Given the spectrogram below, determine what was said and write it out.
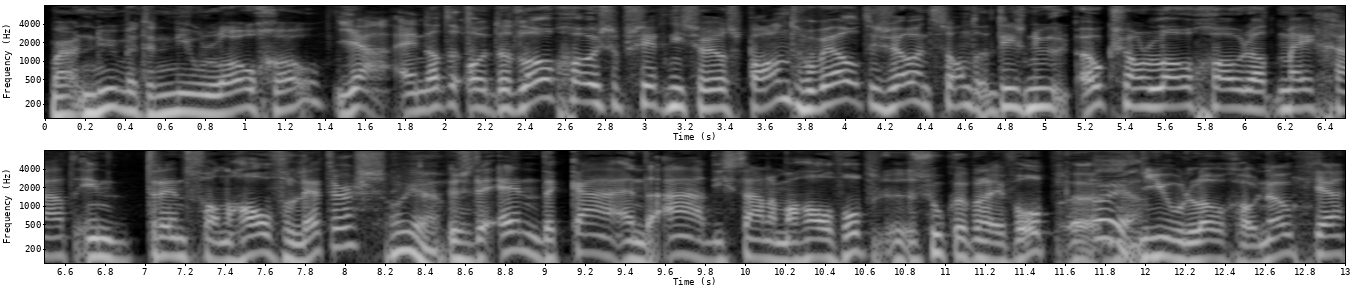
Maar nu met een nieuw logo. Ja, en dat, oh, dat logo is op zich niet zo heel spannend. Hoewel, het is wel interessant. Het is nu ook zo'n logo dat meegaat in de trend van halve letters. Oh ja. Dus de N, de K en de A, die staan er maar half op. Zoek het maar even op. Uh, Oh ja. Nieuw logo Nokia.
